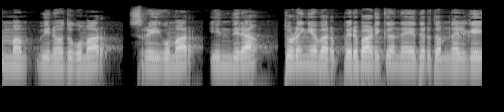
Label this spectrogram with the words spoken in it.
M M Vinodkumar Sreekumar Indira തുടങ്ങിയവർ പരിപാടിക്ക് നേതൃത്വം നൽകി.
